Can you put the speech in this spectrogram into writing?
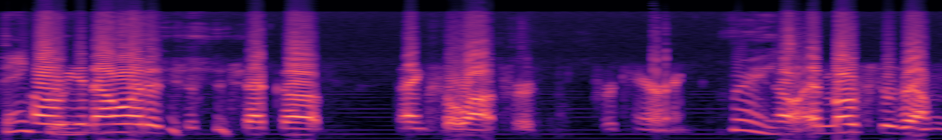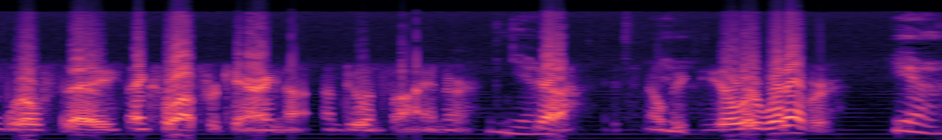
Thank oh, you. you know what, it's just a checkup. Thanks a lot for for caring. right. You know, and most of them will say, thanks a lot for caring. I'm doing fine, or Yeah. it's no big deal, or whatever. Yeah.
